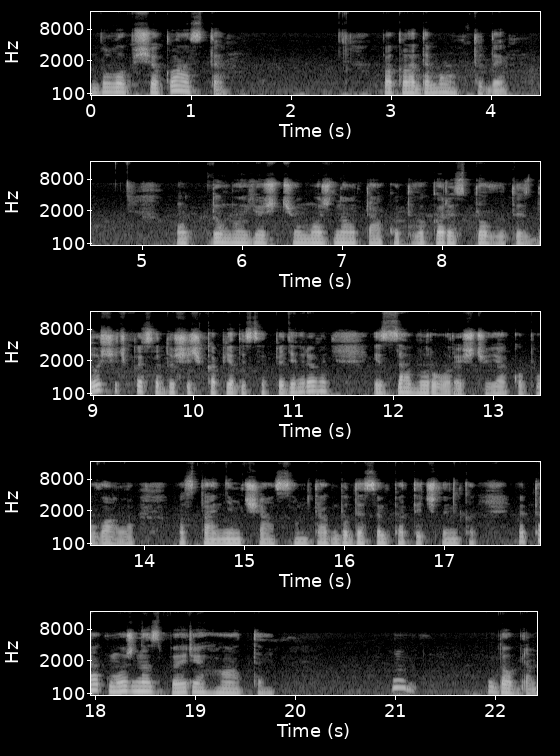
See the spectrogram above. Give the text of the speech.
Було б що класти, покладемо туди. От думаю, що можна отак от використовувати з дощечкою. Це дощечка 55 гривень із Аврори, що я купувала останнім часом. Так буде симпатичненько. І так можна зберігати. Добре.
